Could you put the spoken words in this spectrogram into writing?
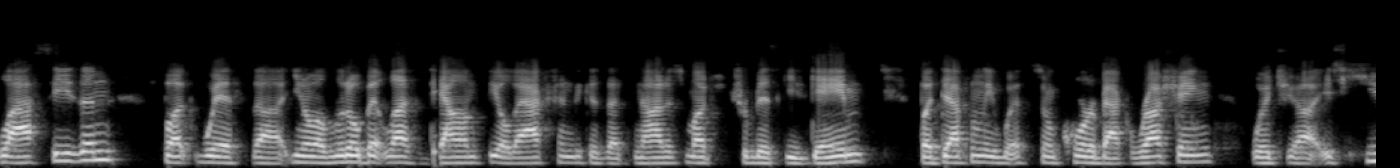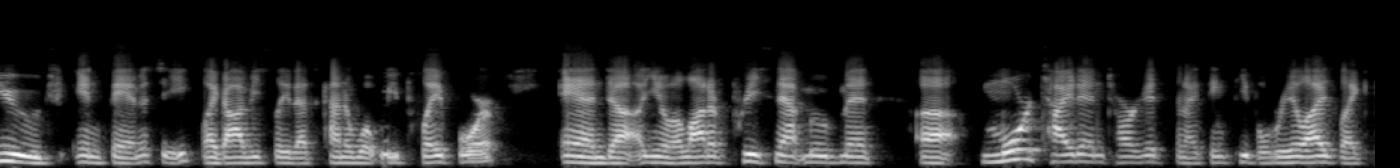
last season, but with uh, you know a little bit less downfield action because that's not as much Trubisky's game, but definitely with some quarterback rushing, which uh, is huge in fantasy. Like obviously that's kind of what we play for, and uh, you know a lot of pre-snap movement, uh, more tight end targets than I think people realize. Like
